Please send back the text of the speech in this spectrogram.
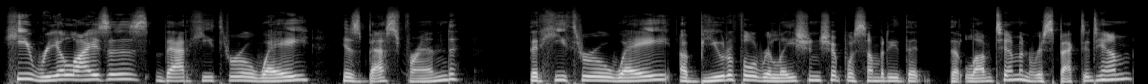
he realizes that he threw away his best friend, that he threw away a beautiful relationship with somebody that that loved him and respected him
